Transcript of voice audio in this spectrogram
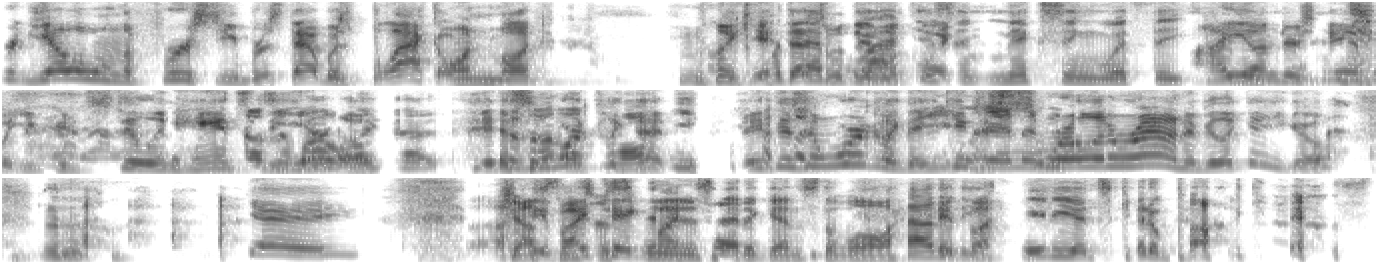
the yellow on the first zebras that was black on mud. Like but that's that what they look like. isn't mixing with the. I understand, but you could still enhance the yellow. like that. it It's doesn't work like, that. It doesn't work like that. You can just ran in it. swirl it around and be like, "There you go." Yay! Uh, Justin if I just take my his head against the wall. How did these I- idiots get a podcast?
